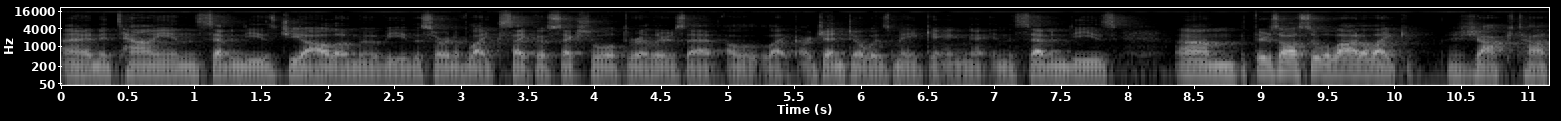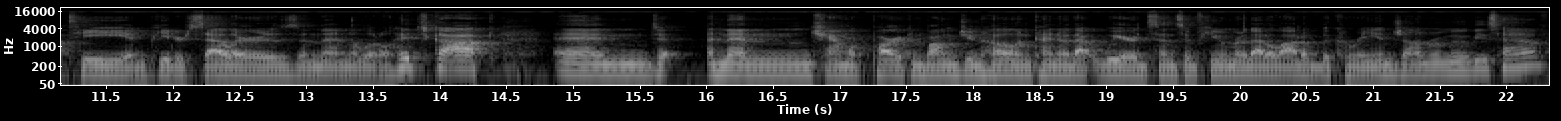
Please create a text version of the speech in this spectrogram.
an Italian 70s giallo movie, the sort of like psychosexual thrillers that uh, like Argento was making in the 70s. Um, but there's also a lot of like Jacques Tati and Peter Sellers, and then a little Hitchcock, and and then Chan-wook Park and Bong Joon-ho, and kind of that weird sense of humor that a lot of the Korean genre movies have,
